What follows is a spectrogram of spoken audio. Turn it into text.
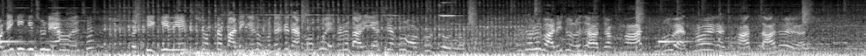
অনেকই কিছু নেওয়া হয়েছে। তো ঠিকই নিয়েছি সবটা বাড়ি গিয়ে তোমাদেরকে দেখাবো, এখানে দাঁড়িয়ে আছে এখন অটোর জন্য। তো চলো বাড়ি চলো যাওয়া যাক। হাত পুরো ব্যথা হয়ে গেছে, হাত লাল হয়ে গেছে। তো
